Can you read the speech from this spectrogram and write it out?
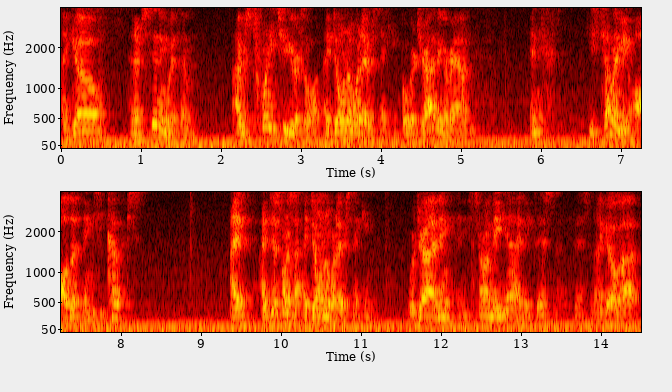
I go, and I'm sitting with him. I was 22 years old. I don't know what I was thinking, but we're driving around, and he's telling me all the things he cooks. I, I just want to say, I don't know what I was thinking. We're driving, and he's telling me, yeah, I make this, and I make this, and I go, uh,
